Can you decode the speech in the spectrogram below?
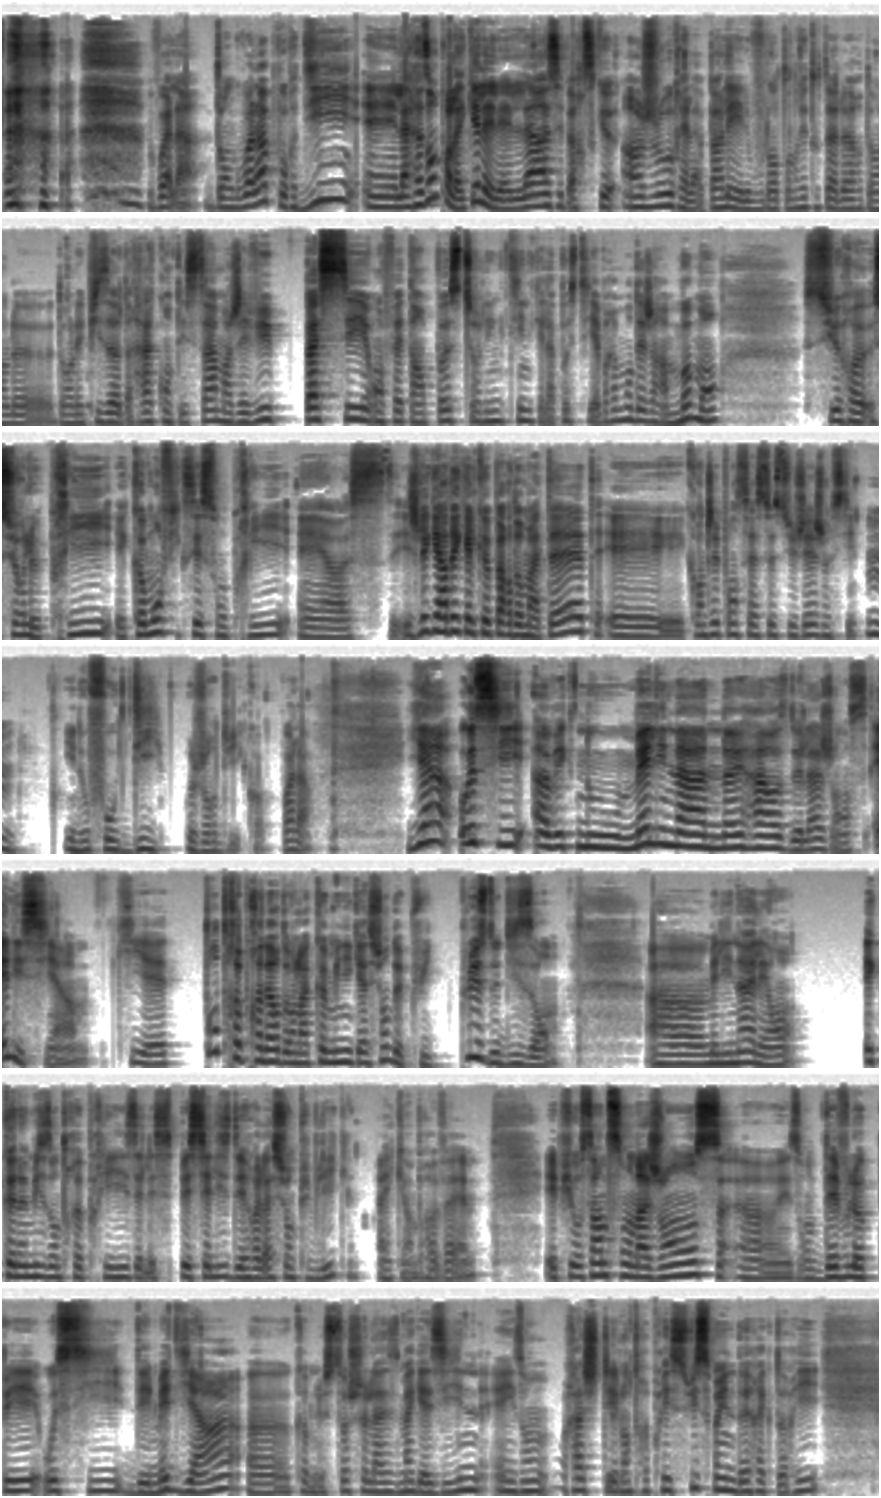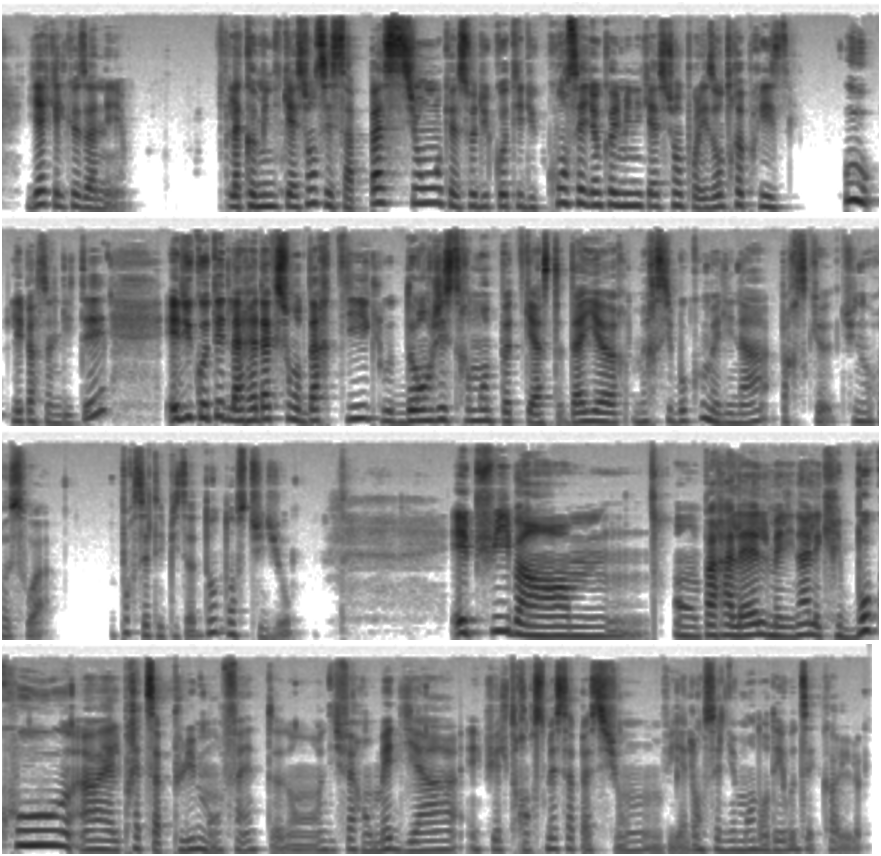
voilà, donc voilà pour dire. Et la raison pour laquelle elle est là, c'est parce qu'un jour, elle a parlé, et vous l'entendrez tout à l'heure dans, le, dans l'épisode Racontez ça. Moi, j'ai vu passer en fait un post sur LinkedIn qu'elle a posté il y a vraiment déjà un moment sur, euh, sur le prix et comment fixer son prix. Et, euh, je l'ai gardé quelque part dans ma tête. Et quand j'ai pensé à ce sujet, je me suis dit, hmm, il nous faut 10 aujourd'hui. Voilà. Il y a aussi avec nous Melina Neuhaus de l'agence Elicia, qui est entrepreneur dans la communication depuis plus de dix ans. Euh, Mélina, elle est économiste d'entreprise, elle est spécialiste des relations publiques avec un brevet. Et puis au sein de son agence, euh, ils ont développé aussi des médias euh, comme le Socialize Magazine et ils ont racheté l'entreprise Swiss Wine Directory il y a quelques années. La communication, c'est sa passion, qu'elle soit du côté du conseil en communication pour les entreprises ou les personnalités, et du côté de la rédaction d'articles ou d'enregistrement de podcasts. D'ailleurs, merci beaucoup Mélina, parce que tu nous reçois pour cet épisode dans ton studio. Et puis, ben, en parallèle, Mélina, elle écrit beaucoup, hein, elle prête sa plume, en fait, dans différents médias, et puis elle transmet sa passion via l'enseignement dans des hautes écoles.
